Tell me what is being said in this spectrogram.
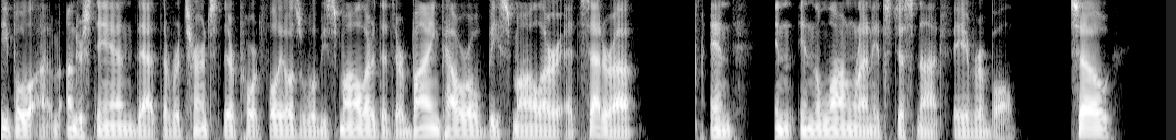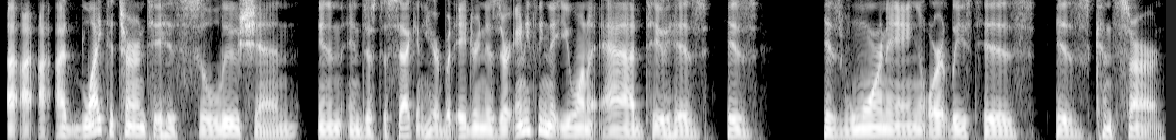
people um, understand that the returns to their portfolios will be smaller, that their buying power will be smaller, etc. And in in the long run, it's just not favorable. So I, would like to turn to his solution in in just a second here. But Adrian, is there anything that you want to add to his his his warning, or at least his his concern?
